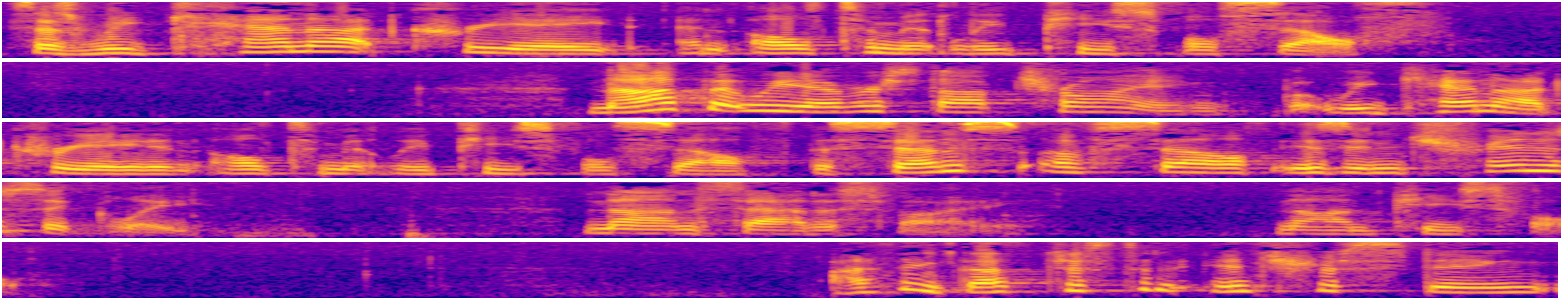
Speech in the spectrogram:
He says, We cannot create an ultimately peaceful self. Not that we ever stop trying, but we cannot create an ultimately peaceful self. The sense of self is intrinsically non satisfying, non peaceful. I think that's just an interesting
